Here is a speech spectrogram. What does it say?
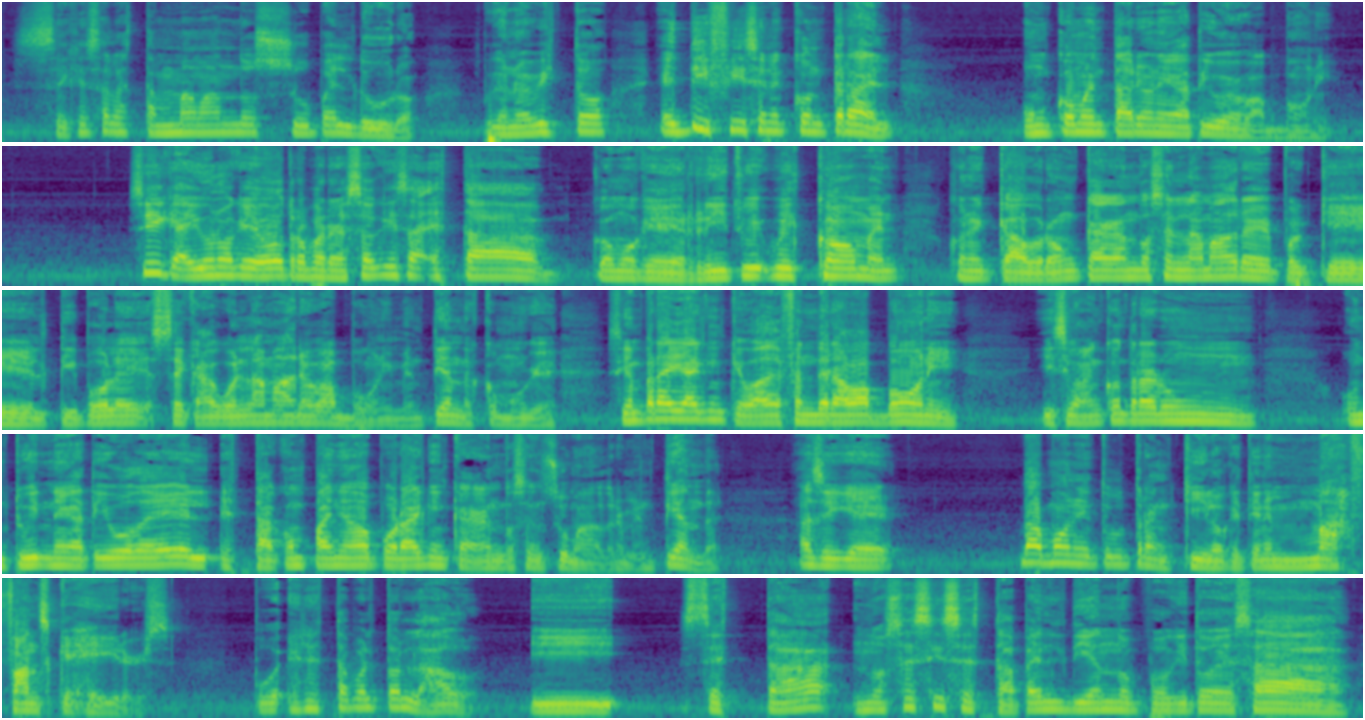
sé que se la están mamando súper duro. Porque no he visto. Es difícil encontrar un comentario negativo de Bad Bunny. Sí, que hay uno que otro, pero eso quizás está como que retweet with comment con el cabrón cagándose en la madre porque el tipo le, se cagó en la madre a Bad Bunny, ¿me entiendes? Como que siempre hay alguien que va a defender a Bad Bunny y si va a encontrar un, un tweet negativo de él, está acompañado por alguien cagándose en su madre, ¿me entiendes? Así que, Bad Bunny, tú tranquilo, que tienes más fans que haters. Pues él está por todos lados. Y se está, no sé si se está perdiendo un poquito de esa,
